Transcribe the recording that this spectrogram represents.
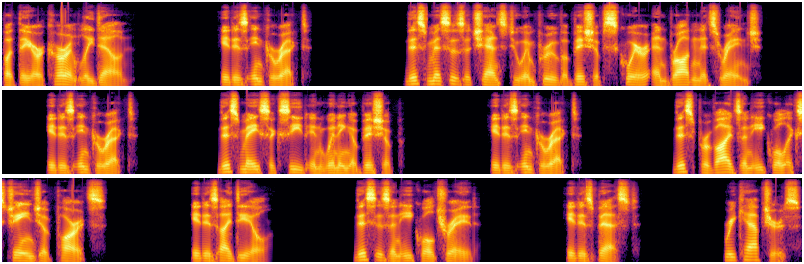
but they are currently down. It is incorrect. This misses a chance to improve a bishop's square and broaden its range. It is incorrect. This may succeed in winning a bishop. It is incorrect. This provides an equal exchange of parts. It is ideal. This is an equal trade. It is best. Recaptures.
